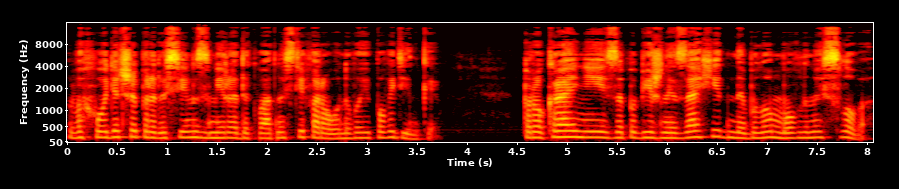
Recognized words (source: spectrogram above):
виходячи передусім з міри адекватності фараонової поведінки. Про крайній запобіжний захід не було мовлено й слова,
